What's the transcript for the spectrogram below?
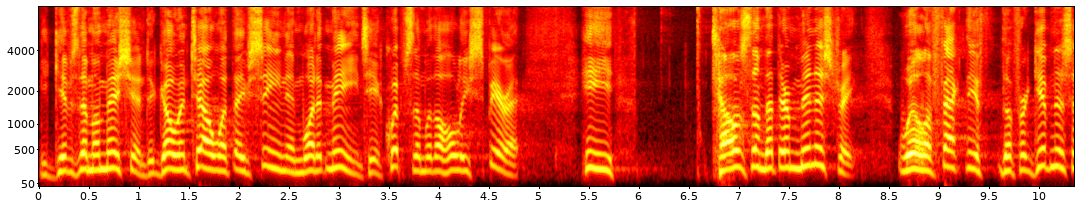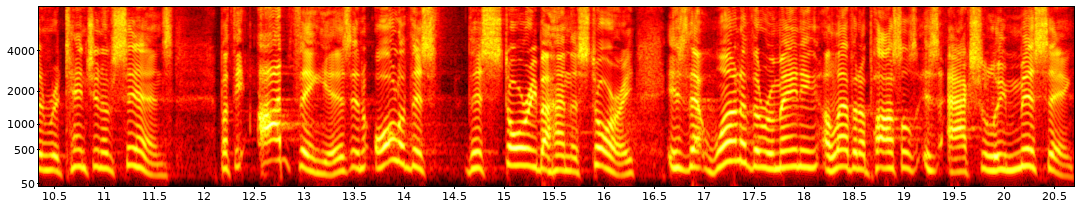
He gives them a mission to go and tell what they've seen and what it means. He equips them with the Holy Spirit. He tells them that their ministry will affect the, the forgiveness and retention of sins. But the odd thing is, in all of this this story behind the story is that one of the remaining 11 apostles is actually missing.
